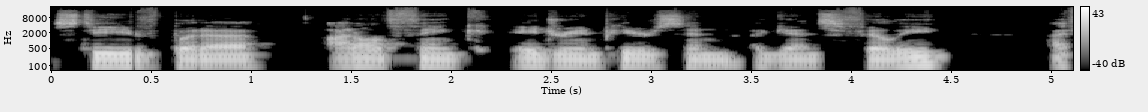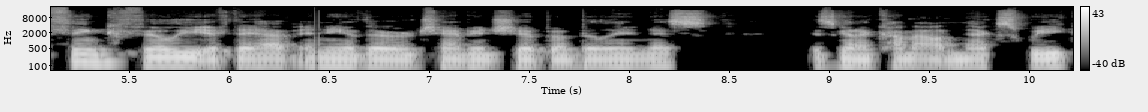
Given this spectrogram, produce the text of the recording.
Steve, but I don't think Adrian Peterson against Philly. I think Philly, if they have any of their championship abilitiness, is going to come out next week.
